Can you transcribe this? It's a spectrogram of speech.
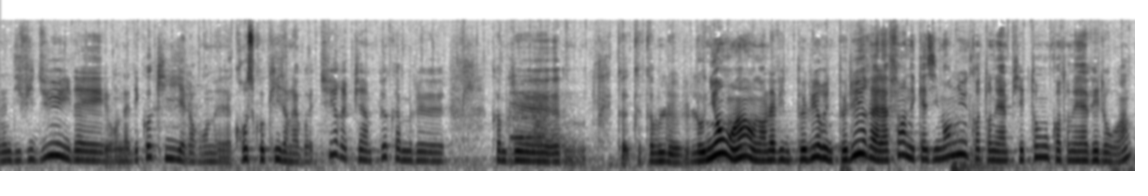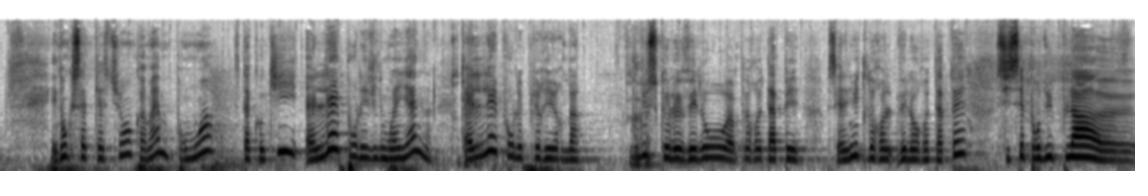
l'individu, il est, on a des coquilles, alors on a la grosse coquille dans la voiture, et puis un peu comme le comme le comme l'oignon, hein, on enlève une pelure, une pelure, et à la fin on est quasiment nu quand on est un piéton ou quand on est à vélo. Hein. Et donc cette question, quand même, pour moi, ta coquille, elle l'est pour les villes moyennes, elle l'est pour le pluriurbain plus que le vélo un peu retapé. Parce qu'à la limite, le vélo retapé, si c'est pour du plat euh,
